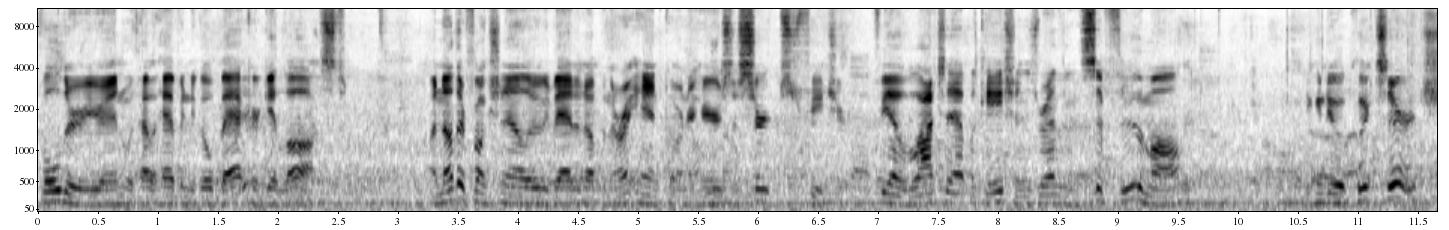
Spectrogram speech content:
folder you're in without having to go back or get lost. Another functionality we've added up in the right hand corner here is the search feature. If you have lots of applications, rather than sift through them all, you can do a quick search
